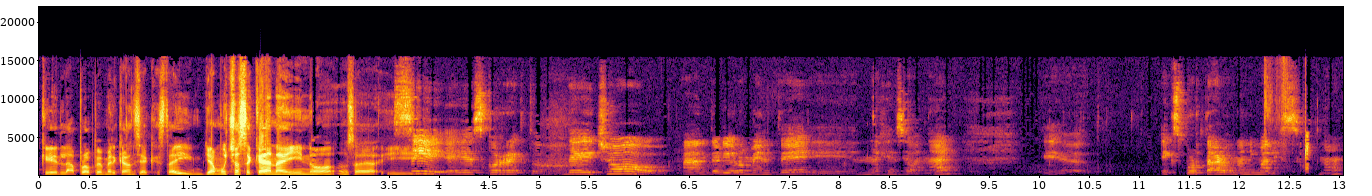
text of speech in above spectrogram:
que la propia mercancía que está ahí. Ya muchos se quedan ahí, ¿no? O sea, y... Sí, es correcto. De hecho, anteriormente en una agencia banal eh, exportaron animales, ¿no?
